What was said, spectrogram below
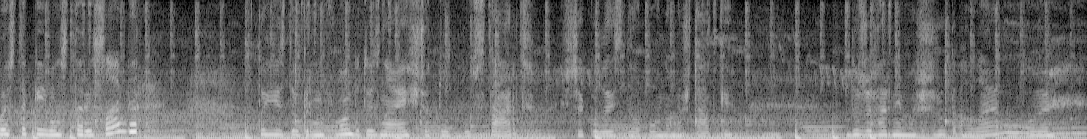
Ось такий він старий самбір. Хто їздив в то той знає, що тут був старт ще колись до повномасштабки. Дуже гарний маршрут, але в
